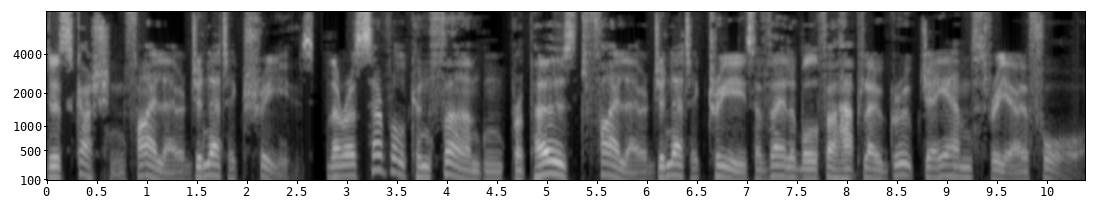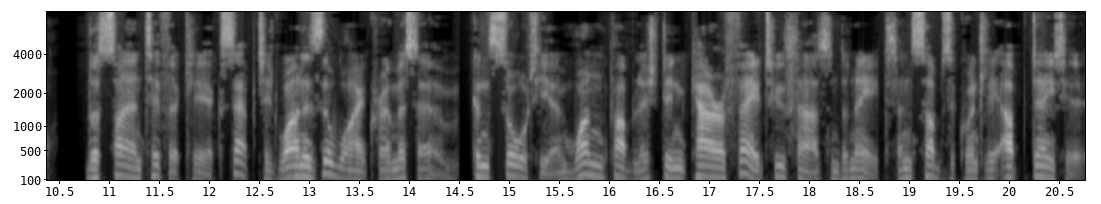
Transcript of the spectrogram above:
Discussion Phylogenetic trees There are several confirmed and proposed phylogenetic trees available for haplogroup JM304. The scientifically accepted one is the Y-chromosome. Consortium 1 published in Karafet 2008 and subsequently updated.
